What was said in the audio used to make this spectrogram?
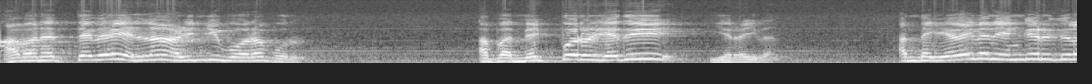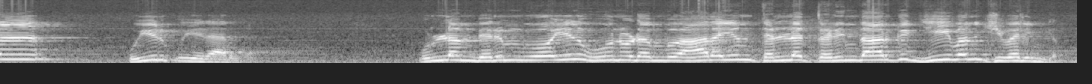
அவனை தவிர எல்லாம் அழிஞ்சு போகிற பொருள். அப்போ மெய்ப்பொருள் எது? இறைவன். அந்த இறைவன் எங்கே இருக்கிறான்? உயிர்க்குயிராக இருக்கான். உள்ளம் பெருங்கோயில் ஊனுடம்பு ஆலயம் தெள்ளத் தெளிந்தார்க்கு ஜீவன் சிவலிங்கம்.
